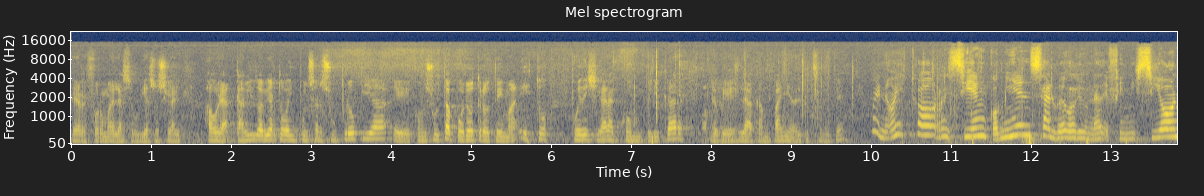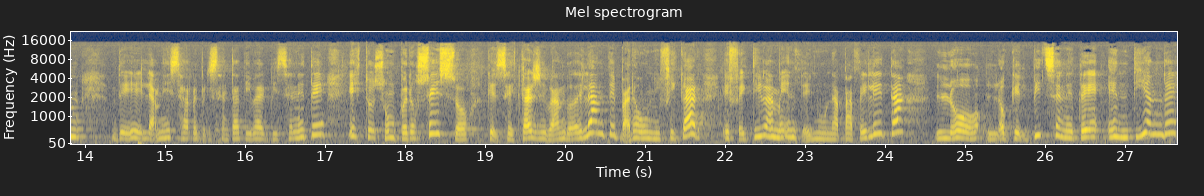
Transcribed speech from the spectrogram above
eh, reforma de la seguridad social. Ahora, Cabildo Abierto va a impulsar su propia eh, consulta por otro tema. ¿Esto puede llegar a complicar lo que es la campaña del PCNT? Bueno, esto recién comienza luego de una definición de la mesa representativa del PCNT. Esto es un proceso que se está llevando adelante para unificar efectivamente en una papeleta lo, que el PCNT entiende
